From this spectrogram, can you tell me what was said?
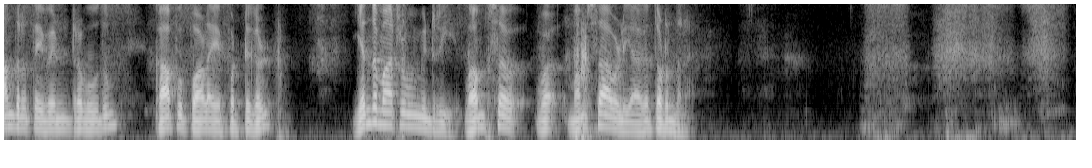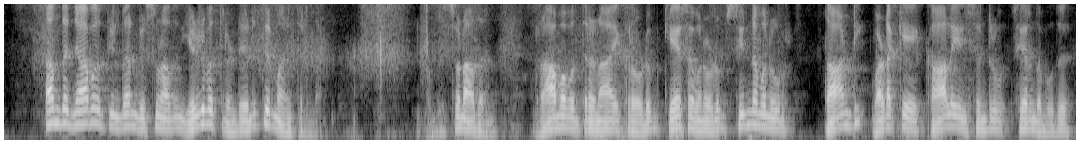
ஆந்திரத்தை வென்ற போதும் காப்பு பாளையப்பட்டுகள் எந்த மாற்றமும் இன்றி வம்ச வ- வம்சாவளியாக தொடர்ந்தன. அந்த ஞாபகத்தில் தான் விஸ்வநாதன் எழுபத்தி ரெண்டு என்று தீர்மானித்திருந்தார் விஸ்வநாதன் ராமபத்ர நாயக்கரோடும் கேசவனோடும் சின்னமனூர் தாண்டி வடக்கே காலையில் சென்று சேர்ந்தபோது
